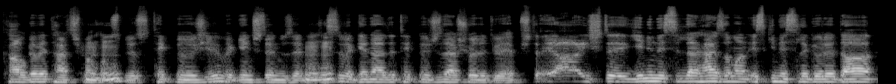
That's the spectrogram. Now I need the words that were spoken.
kavga ve tartışma konusu biliyorsun. Teknoloji ve gençlerin üzerine etkisi ve genelde teknolojiler şöyle diyor hep işte ya işte yeni nesiller her zaman eski nesile göre daha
